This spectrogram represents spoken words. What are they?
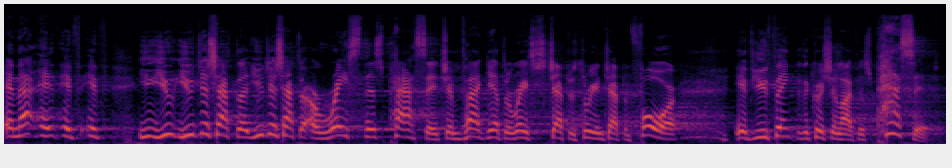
And that if, if you, you, you just have to you just have to erase this passage. In fact, you have to erase chapter three and chapter four if you think that the Christian life is passive.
